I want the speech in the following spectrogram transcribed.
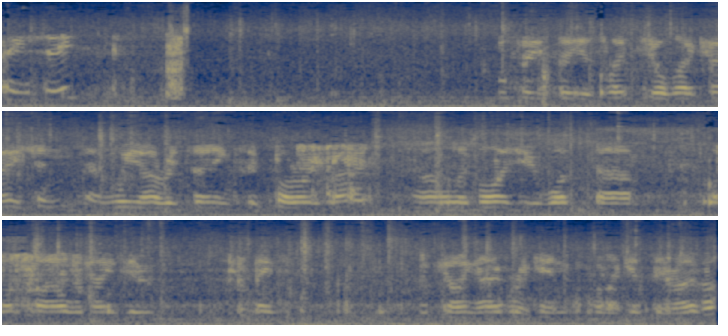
PC. PC has left your location and we are returning to Quarry Road. I'll advise you what, um, what trail we're going to commence going over again when I get there over.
